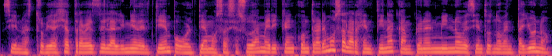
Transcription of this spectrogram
Si en nuestro viaje a través de la línea del tiempo volteamos hacia Sudamérica, encontraremos a la Argentina campeona en 1991,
